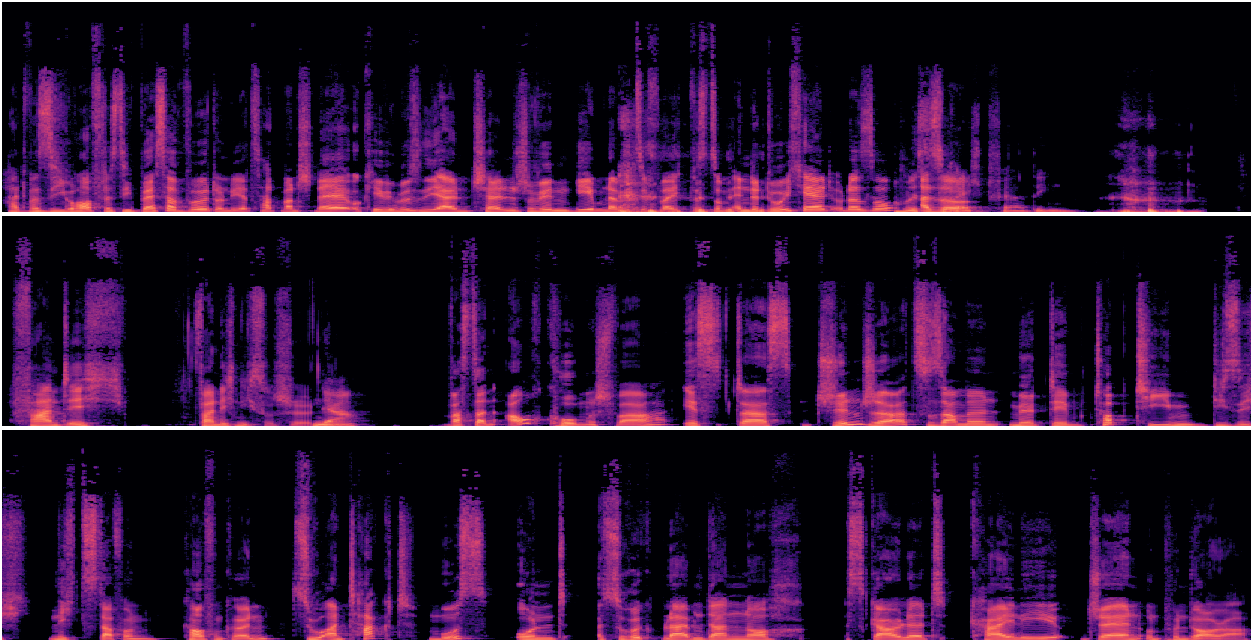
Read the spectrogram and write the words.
Hat man sie gehofft, dass sie besser wird und jetzt hat man schnell, okay, wir müssen ihr einen Challenge-Win geben, damit sie vielleicht bis zum Ende durchhält oder so. Um es also zu rechtfertigen. fand ich, fand ich nicht so schön. Ja. Was dann auch komisch war, ist, dass Ginger zusammen mit dem Top-Team, die sich nichts davon kaufen können, zu Antakt muss und zurückbleiben dann noch Scarlett, Kylie, Jan und Pandora.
